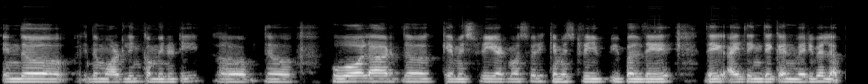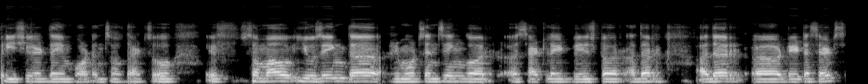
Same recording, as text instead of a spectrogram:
in the in the modeling community. Uh, the who all are the chemistry atmospheric chemistry people they they i think they can very well appreciate the importance of that. So if somehow using the remote sensing or satellite based or other other uh, data sets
